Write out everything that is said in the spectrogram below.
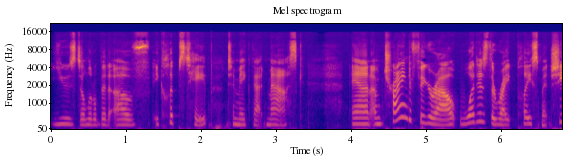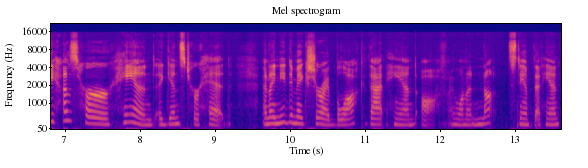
used a little bit of eclipse tape to make that mask. And I'm trying to figure out what is the right placement. She has her hand against her head, and I need to make sure I block that hand off. I want to not stamp that hand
